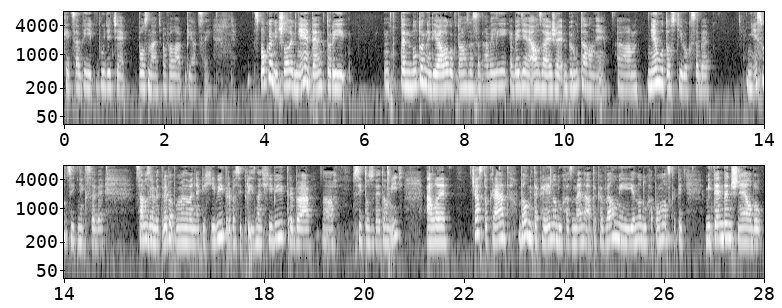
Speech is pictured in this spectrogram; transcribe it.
keď sa vy budete poznať oveľa viacej. Spokojný človek nie je ten, ktorý ten vnútorný dialog, o ktorom sme sa bavili, vedie naozaj, že brutálne, um, neútostivo k sebe, nesúcitne k sebe. Samozrejme, treba pomenovať nejaké chyby, treba si priznať chyby, treba uh, si to zvedomiť, ale častokrát veľmi taká jednoduchá zmena, taká veľmi jednoduchá pomocka, keď my tendenčne, alebo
